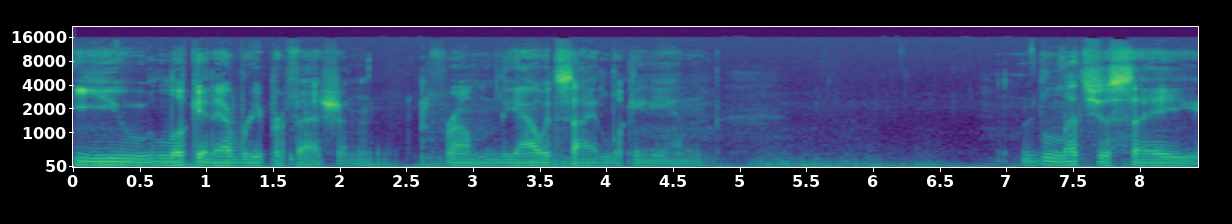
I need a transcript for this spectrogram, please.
you look at every profession from the outside looking in. Let's just say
